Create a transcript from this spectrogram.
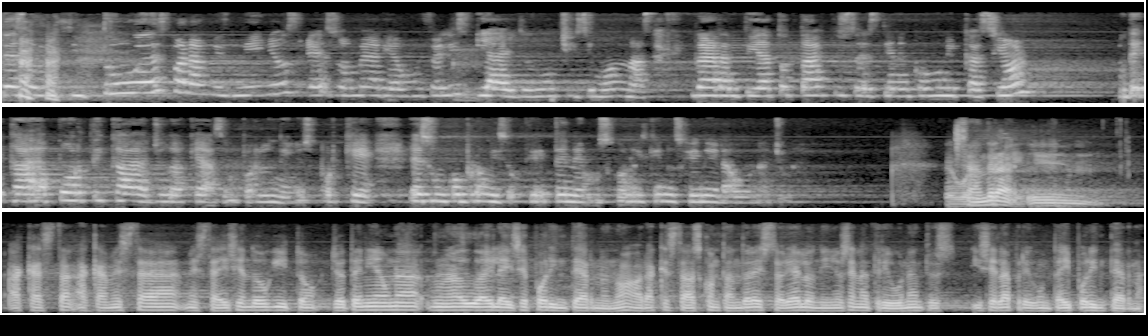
de solicitudes para mis niños. Eso me haría muy feliz y a ellos muchísimos más. Garantía total que ustedes tienen comunicación de cada aporte y cada ayuda que hacen por los niños, porque es un compromiso que tenemos con el que nos genera una ayuda. Sandra, eh, acá, está, acá me, está, me está diciendo Huguito, yo tenía una, una, duda y la hice por interno, ¿no? Ahora que estabas contando la historia de los niños en la tribuna, entonces hice la pregunta ahí por interno.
